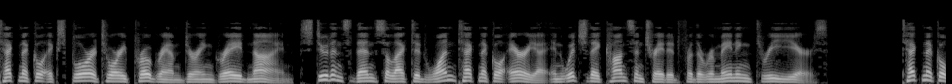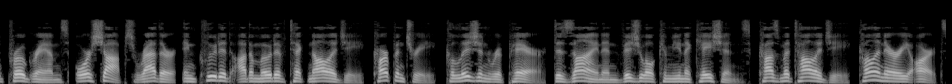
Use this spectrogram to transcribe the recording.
technical exploratory program during grade 9, students then selected one technical area in which they concentrated for the remaining three years. Technical programs, or shops rather, included automotive technology, carpentry, collision repair, design and visual communications, cosmetology, culinary arts,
